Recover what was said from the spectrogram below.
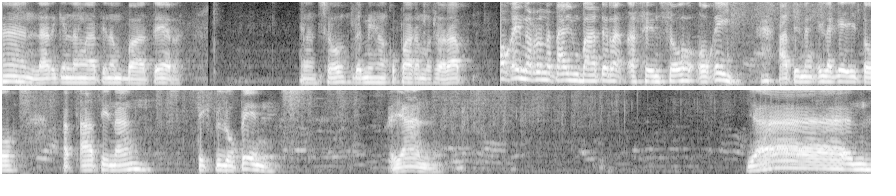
Yan, lalagyan lang natin ng butter. Yan, so, damihan ko para masarap. Okay, meron na tayong butter at asenso. Okay, atin ang ilagay ito at atin ang tiklupin. Ayan. Yan.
